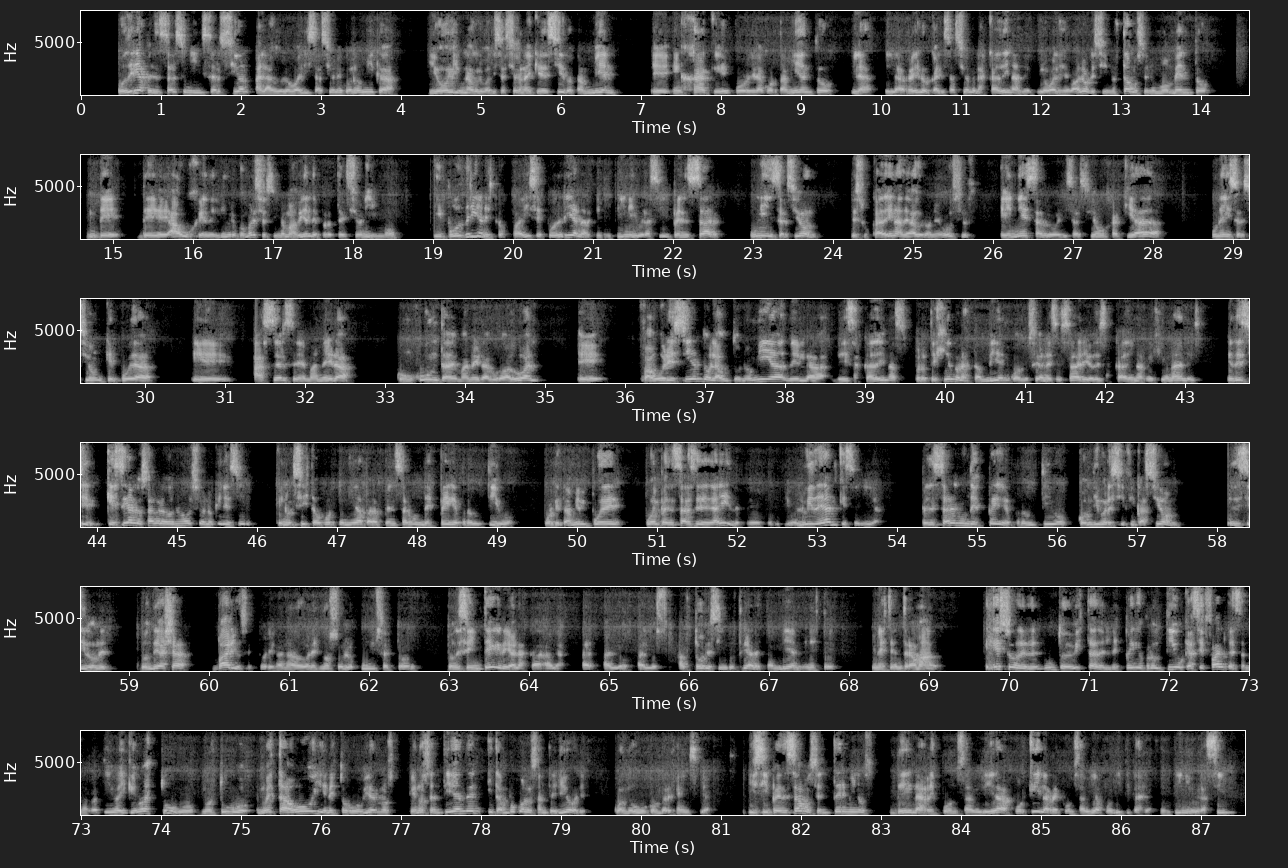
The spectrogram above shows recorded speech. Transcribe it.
¿Podría pensarse una inserción a la globalización económica y hoy una globalización, hay que decirlo, también eh, en jaque por el acortamiento y la, relocalización de las cadenas globales de valores? Y no estamos en un momento de, de auge del libre comercio, sino más bien de proteccionismo. Y podrían estos países, podrían Argentina y Brasil pensar una inserción de sus cadenas de agronegocios en esa globalización hackeada, una inserción que pueda eh, hacerse de manera conjunta, de manera gradual, eh, favoreciendo la autonomía de, la, de esas cadenas, protegiéndolas también cuando sea necesario, de esas cadenas regionales. Es decir, que sean los agronegocios no quiere decir que no exista oportunidad para pensar un despegue productivo, porque también puede, pueden pensarse desde ahí el despegue productivo. Lo ideal que sería pensar en un despegue productivo con diversificación, es decir, donde, donde haya varios sectores ganadores, no solo un sector, donde se integre a, a, los, actores industriales también en este, en este entramado. Eso desde el punto de vista del despegue productivo que hace falta esa narrativa y que no estuvo, no estuvo, no está hoy en estos gobiernos que no se entienden y tampoco en los anteriores, cuando hubo convergencia. Y si pensamos en términos de la responsabilidad, ¿por qué la responsabilidad política de Argentina y Brasil,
